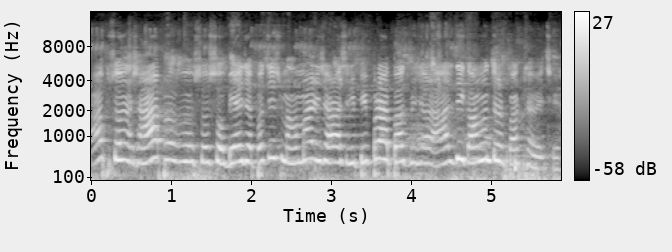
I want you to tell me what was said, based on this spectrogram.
આપ સૌના શાળા પ્રવેશોત્સવ બે હજાર પચીસમાં અમારી શાળા શ્રી પીપળા પ્રાથમિક શાળા હાર્દિક આમંત્રણ પાઠવે છે.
